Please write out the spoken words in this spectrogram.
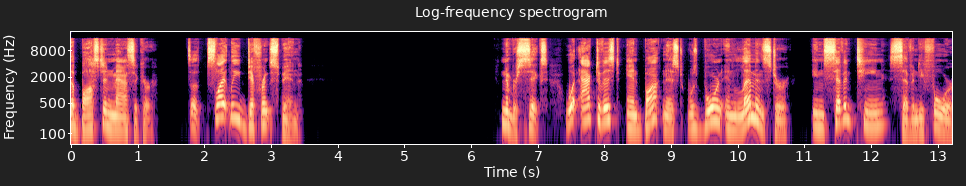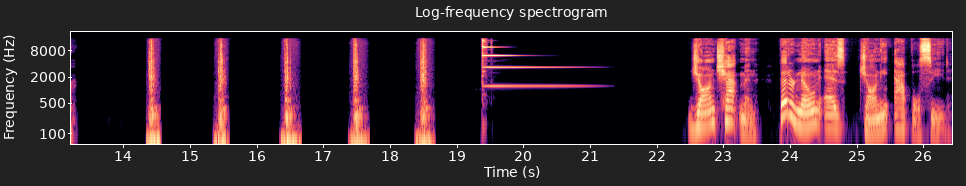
the Boston Massacre. It's a slightly different spin. Number 6. What activist and botanist was born in Leominster in 1774? John Chapman, better known as Johnny Appleseed.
